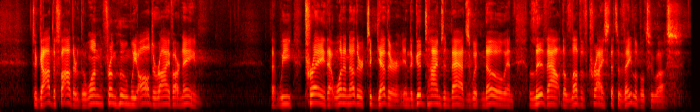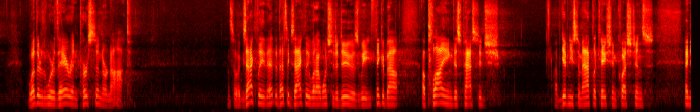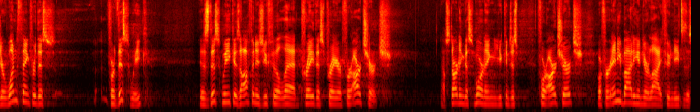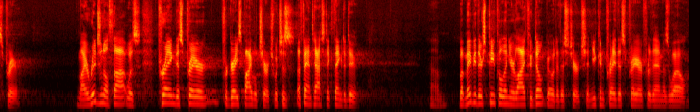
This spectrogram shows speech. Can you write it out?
to God the Father, the one from whom we all derive our name? That we pray that one another together in the good times and bads would know and live out the love of Christ that's available to us, whether we're there in person or not. And so, exactly that, that's exactly what I want you to do as we think about applying this passage. I've given you some application questions. And your one thing for this for this week is this week, as often as you feel led, pray this prayer for our church. Now, starting this morning, you can just, for our church or for anybody in your life who needs this prayer. My original thought was praying this prayer for Grace Bible Church, which is a fantastic thing to do. Um, but maybe there's people in your life who don't go to this church, and you can pray this prayer for them as well.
